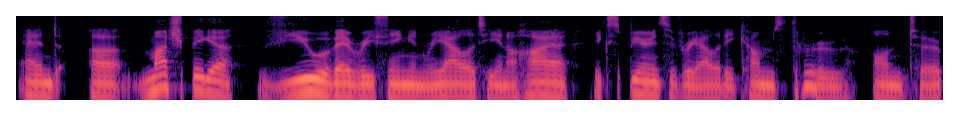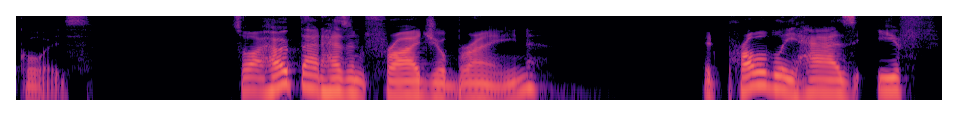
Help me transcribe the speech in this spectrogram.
and a much bigger view of everything in reality and a higher experience of reality comes through on turquoise. So I hope that hasn't fried your brain. It probably has if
